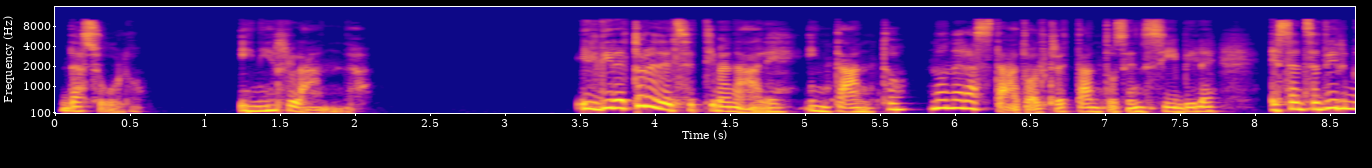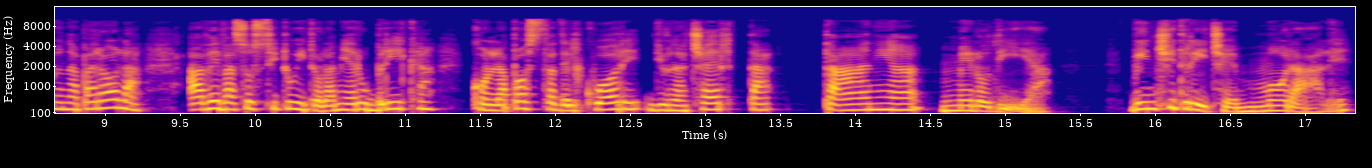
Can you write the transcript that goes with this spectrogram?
da solo, in Irlanda. Il direttore del settimanale, intanto, non era stato altrettanto sensibile e senza dirmi una parola aveva sostituito la mia rubrica con la posta del cuore di una certa Tania Melodia, vincitrice morale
